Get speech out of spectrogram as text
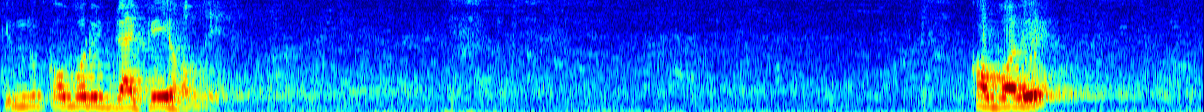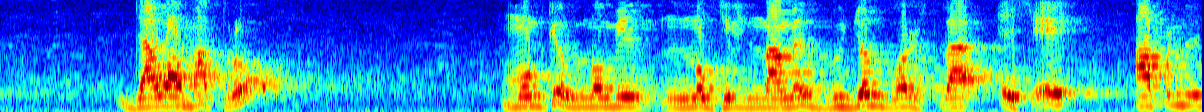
কিন্তু কবরে যাইতেই হবে। কবরে যাওয়া মাত্র মনকে নবীর নকির নামে দুজন ফরেস্তা এসে আপনাদের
